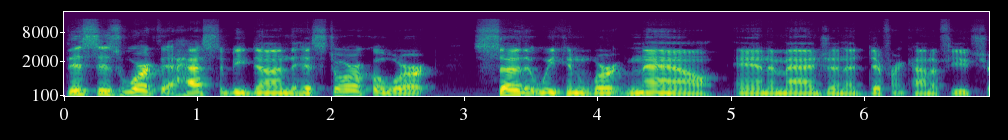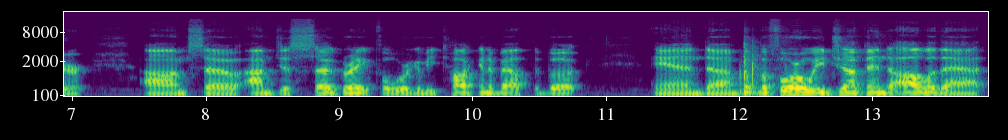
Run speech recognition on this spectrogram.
this is work that has to be done, the historical work, so that we can work now and imagine a different kind of future. Um, so I'm just so grateful. We're going to be talking about the book, and um, but before we jump into all of that,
